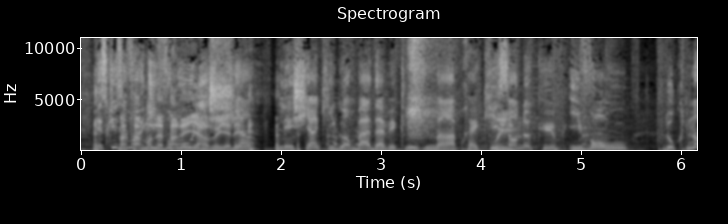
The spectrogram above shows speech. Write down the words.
Excusez-moi, ils vont où hier, les chiens Les chiens qui gambadent avec les humains après, qui Oui. s'en occupe Ils vont où donc non,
